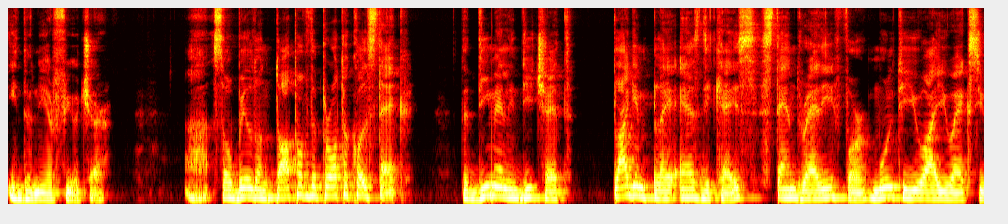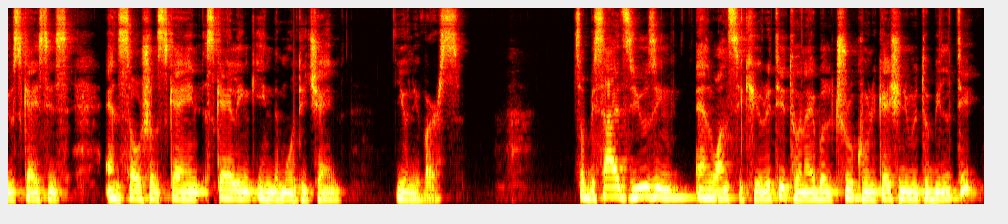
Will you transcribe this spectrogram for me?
in the near future. Uh, so build on top of the protocol stack, the DMail and DChat plug and play SDKs stand ready for multi UI UX use cases and social scaling in the multi chain universe. So, besides using L1 security to enable true communication immutability,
